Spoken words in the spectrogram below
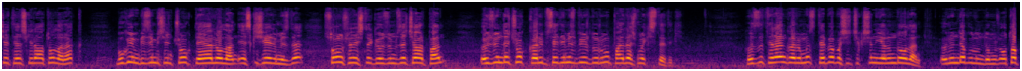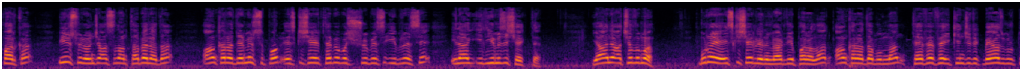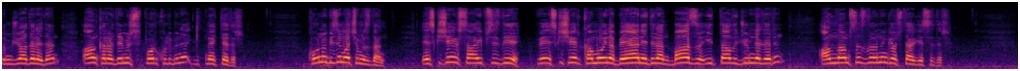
İlçe Teşkilatı olarak bugün bizim için çok değerli olan Eskişehir'imizde son süreçte gözümüze çarpan, özünde çok garipsediğimiz bir durumu paylaşmak istedik. Hızlı tren garımız Tepebaşı çıkışının yanında olan önünde bulunduğumuz otoparka bir süre önce asılan tabelada Ankara Demirspor Eskişehir Tepebaşı Şubesi ibresi ilgimizi çekti. Yani açılımı. Buraya Eskişehirlerin verdiği paralar Ankara'da bulunan TFF 2. Lig Beyaz Grup'ta mücadele eden Ankara Demirspor Kulübü'ne gitmektedir. Konu bizim açımızdan Eskişehir sahipsizliği ve Eskişehir kamuoyuna beyan edilen bazı iddialı cümlelerin anlamsızlığının göstergesidir.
